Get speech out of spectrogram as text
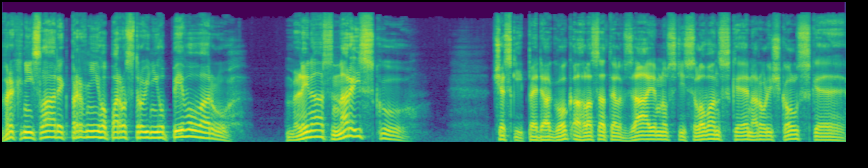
Vrchní sládek prvního parostrojního pivovaru. Mlinář na rejsku. Český pedagog a hlasatel vzájemnosti slovanské na roli školské.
